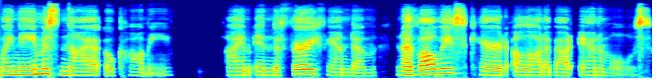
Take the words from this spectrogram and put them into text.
My name is Naia Okami. I'm in the furry fandom, and I've always cared a lot about animals.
